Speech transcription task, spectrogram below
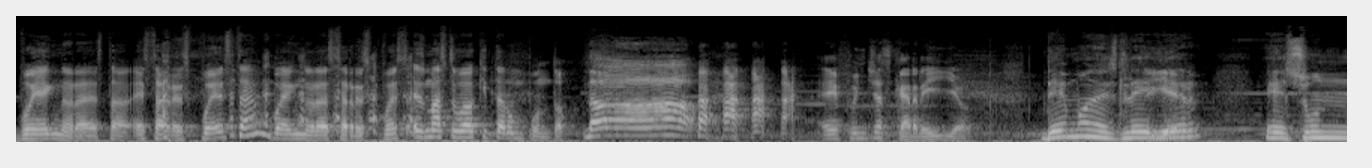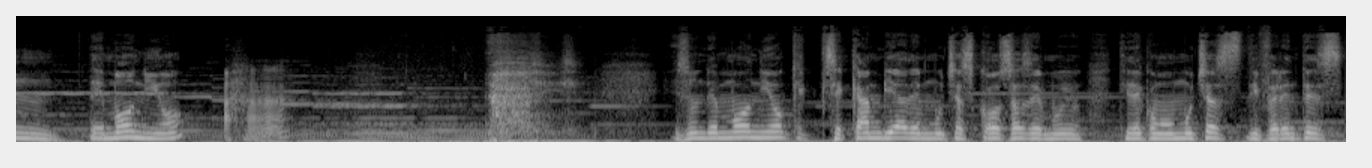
Voy a ignorar esta, esta respuesta. Voy a ignorar esta respuesta. Es más, te voy a quitar un punto. ¡No! Eh, fue un chascarrillo. Demon Slayer es un demonio Ajá. Es un demonio que se cambia de muchas cosas, de muy- tiene como muchas diferentes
